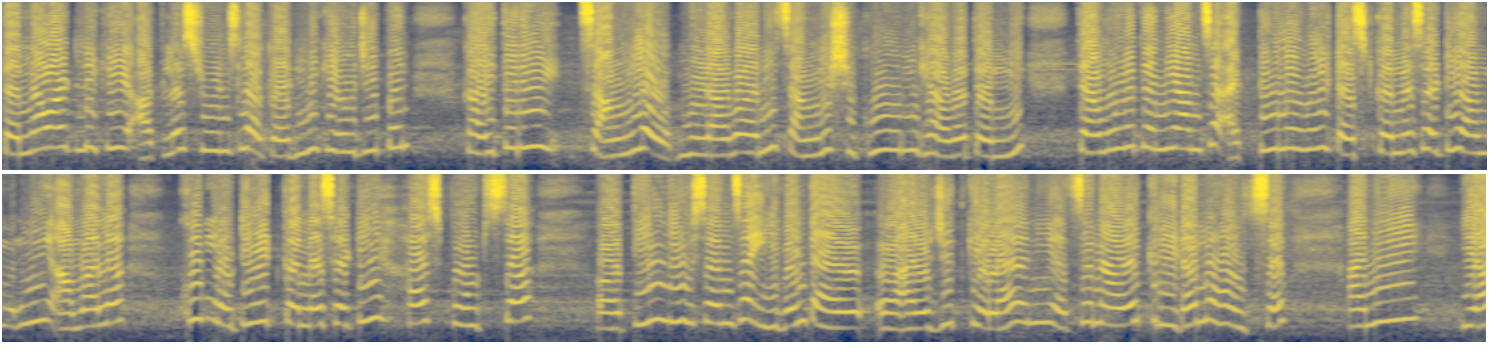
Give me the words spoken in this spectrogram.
त्यांना वाटले की आपल्या स्टुडंट्सला अकॅडमिक ऐवजी पण काहीतरी चांगलं मिळावं आणि चांगलं शिकवून घ्यावं त्यांनी. त्यामुळे त्यांनी आमचं ॲक्टिव्ह लेवल टेस्ट करण्यासाठी आम्ही आम्हाला खूप मोटिवेट करण्यासाठी हा स्पोर्ट्सचा तीन दिवसांचा इव्हेंट आय आयोजित केला आहे. आणि याचं नाव आहे क्रीडा महोत्सव. आणि या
